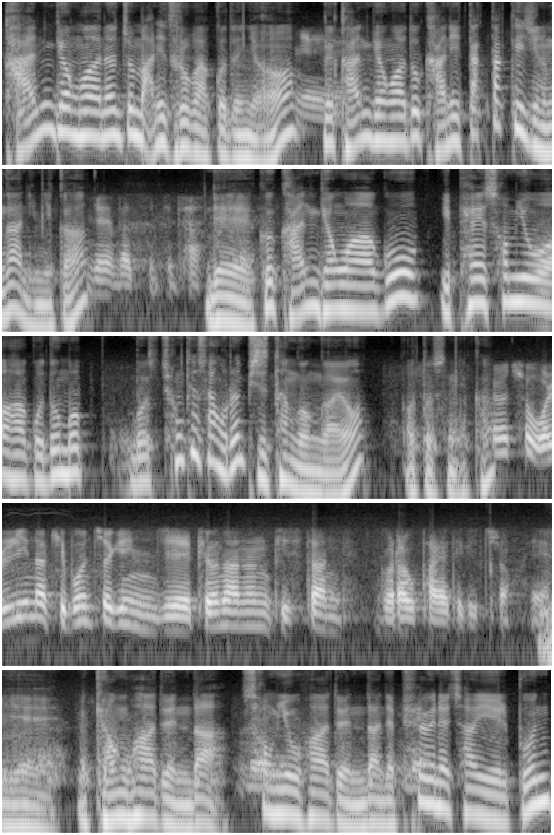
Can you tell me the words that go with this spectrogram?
간 경화는 좀 많이 들어봤거든요. 예, 간 경화도 간이 딱딱해지는 거 아닙니까? 네, 맞습니다. 네. 그 간 경화하고 이 폐 섬유화하고도 뭐, 뭐 형태상으로는 비슷한 건가요? 어떻습니까? 그렇죠. 원리나 기본적인 이제 변화는 비슷한 거라고 봐야 되겠죠. 예. 예. 경화된다, 네. 섬유화된다. 이제 네. 표현의 차이일 뿐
